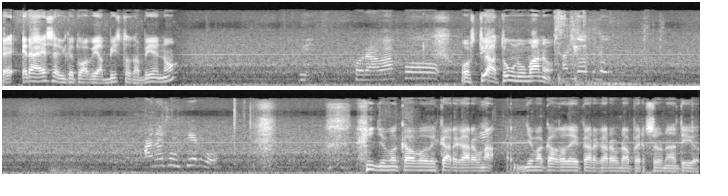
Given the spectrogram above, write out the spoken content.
Eh, Era ese el que tú habías visto también, ¿no? Sí. Por abajo Hostia, tú, un humano hay otro. Ah, no es un ciervo. Yo me acabo de cargar a una Yo me acabo de cargar a una persona, tío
